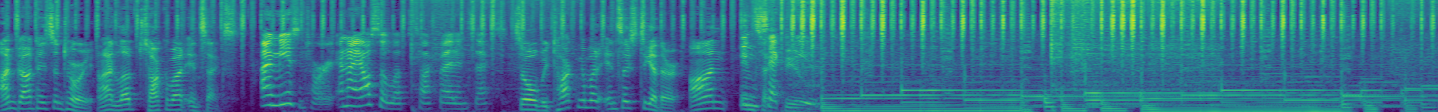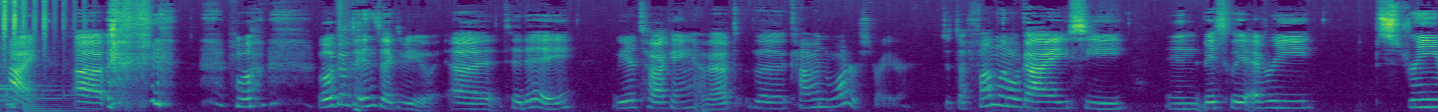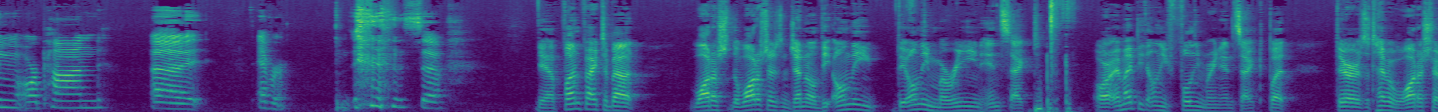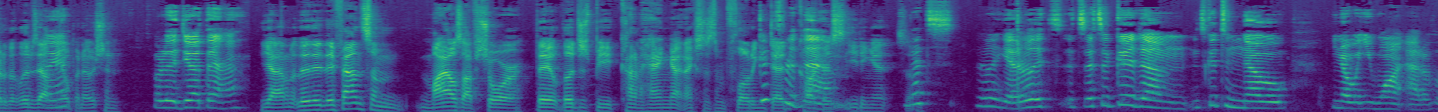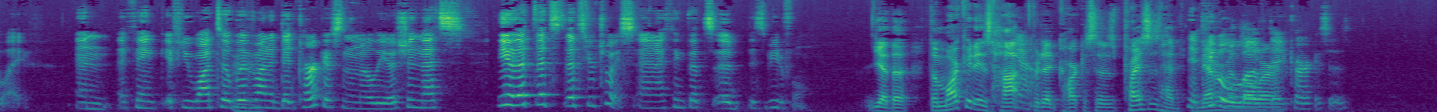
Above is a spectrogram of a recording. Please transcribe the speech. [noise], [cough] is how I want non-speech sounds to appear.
I'm Dante Centauri, and I love to talk about insects. I'm Mia Centauri, and I also love to talk about insects. So we'll be talking about insects together on Insect, View. Hi. Uh, [laughs] well, welcome to Insect View. Uh, today we are talking about the common water strider. It's a fun little guy you see in basically every stream or pond uh, ever. [laughs] so Yeah, fun fact about water the water striders in general, the only the only marine insect or it might be the only fully marine insect, but there is a type of water strider that lives out Oh, in yeah? the open ocean. what do they do out there? Huh? Yeah, I don't know. They, they found some miles offshore. They they'll just be kind of hanging out next to some floating Good dead carcass, eating it. So. That's really yeah, really it's it's it's a good um it's good to know you know what you want out of life. And I think if you want to live Mhm. on a dead carcass in the middle of the ocean, that's you know that's that's that's your choice, and I think that's uh, it's beautiful. yeah, the the market is hot Yeah. for dead carcasses. Prices have Yeah, never people been love lower. dead carcasses.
